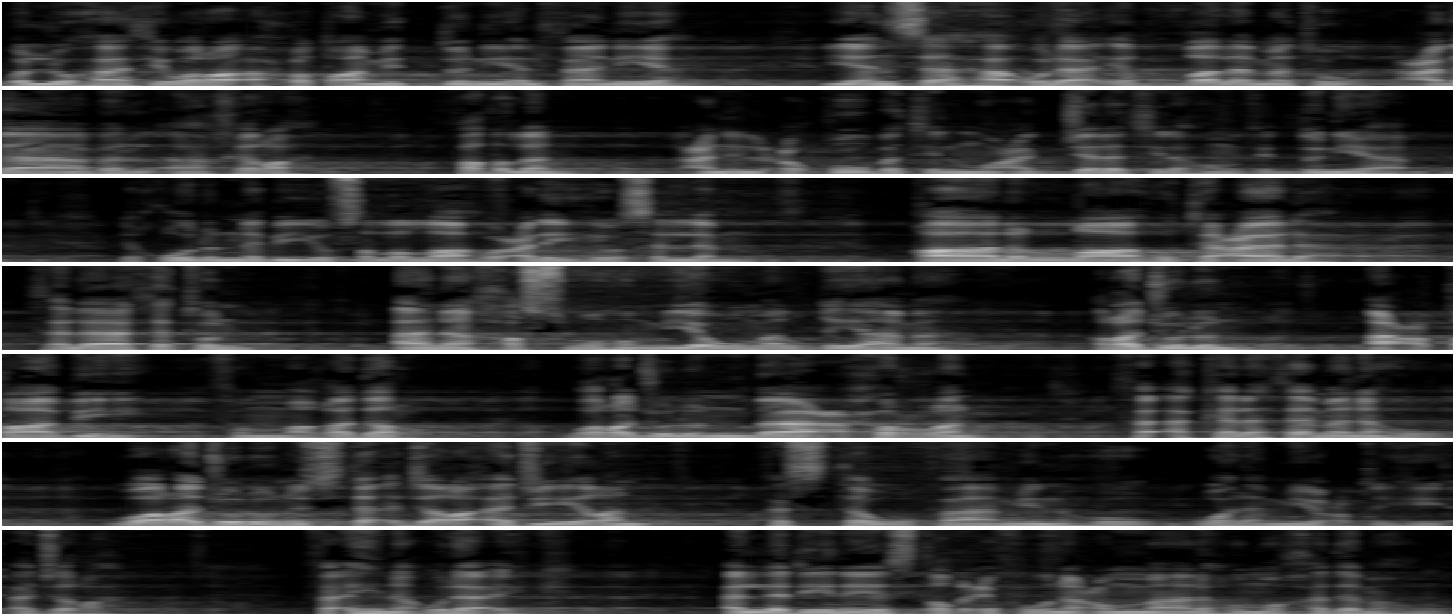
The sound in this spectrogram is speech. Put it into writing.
واللهاث وراء حطام الدنيا الفانية ينسى هؤلاء الظلمة عذاب الآخرة فضلا عن العقوبة المعجلة لهم في الدنيا. يقول النبي صلى الله عليه وسلم قال الله تعالى ثلاثة أنا خصمهم يوم القيامة. رجل أعطى بي ثم غدر ورجل باع حرا فأكل ثمنه ورجل استأجر اجيرا فاستوفى منه ولم يعطه أجره. فأين أولئك الذين يستضعفون عمالهم وخدمهم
